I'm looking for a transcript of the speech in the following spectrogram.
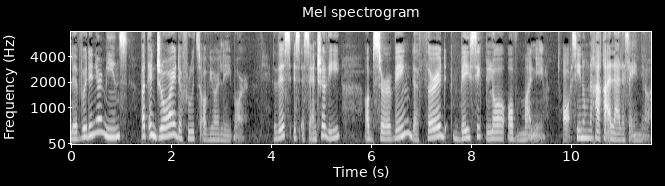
Live within your means, but enjoy the fruits of your labor. This is essentially observing the third basic law of money. O, sinong nakakaalala sa inyo?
